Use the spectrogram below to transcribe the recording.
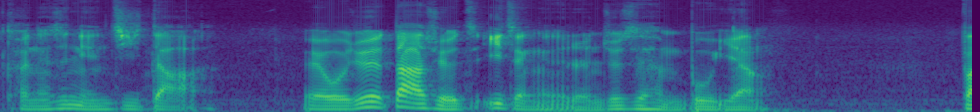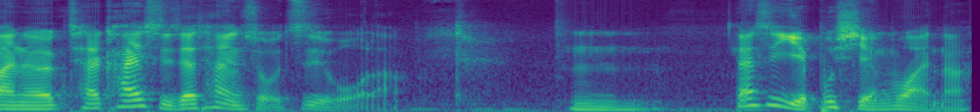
可能是年纪大了。对我觉得大学一整个人就是很不一样，反而才开始在探索自我了。嗯，但是也不嫌晚呐，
